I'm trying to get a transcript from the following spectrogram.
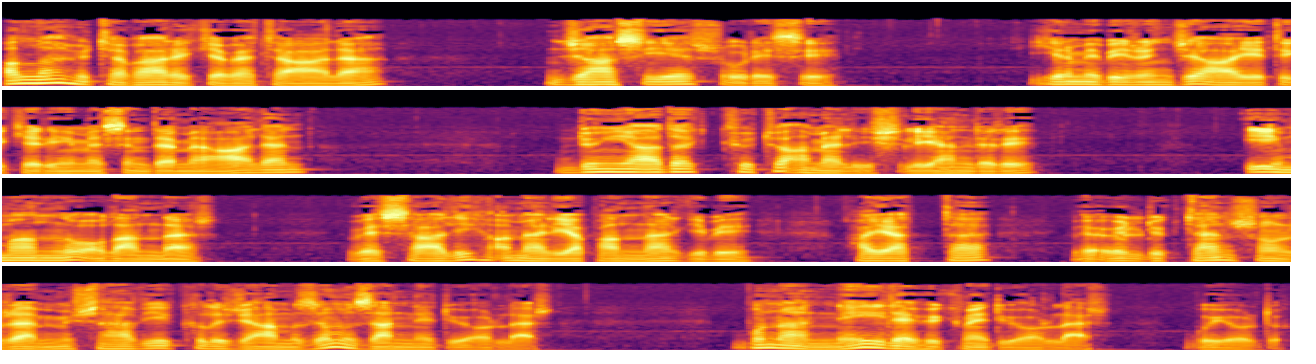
Allahü Tebareke ve Teala Câsiye suresi 21. ayeti kerimesinde mealen dünyada kötü amel işleyenleri imanlı olanlar ve salih amel yapanlar gibi hayatta ve öldükten sonra müsavi kılacağımızı mı zannediyorlar? Buna ne ile hükmediyorlar? buyurdu.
